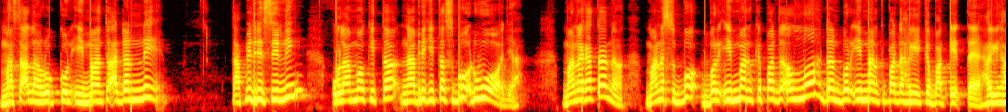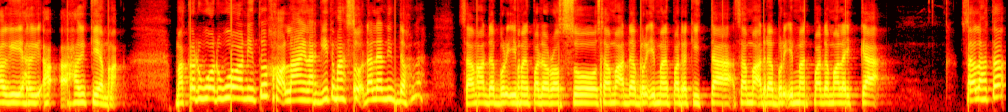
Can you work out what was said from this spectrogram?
masalah rukun iman tu ada ni. Tapi di sini ulama kita, nabi kita sebut dua aja. Mana kata na? Mana sebut beriman kepada Allah dan beriman kepada hari kebangkitan, hari-hari hari hari kiamat. Maka dua-dua ni tu hak lain lagi tu masuk dalam ni dah lah. Sama ada beriman kepada Rasul, sama ada beriman kepada kitab, sama ada beriman kepada malaikat. Salah tak?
